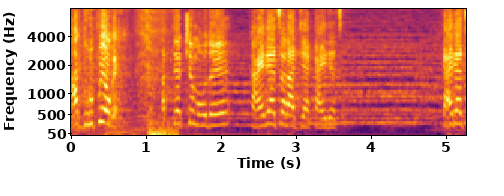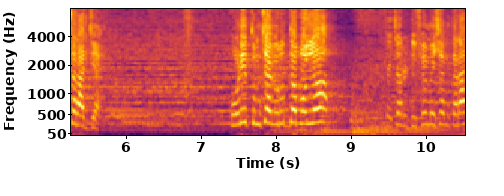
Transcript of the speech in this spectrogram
हा दुरुपयोग आहे. अध्यक्ष महोदय कायद्याचं राज्य आहे कायद्याचं. कायद्याचं राज्य आहे. कोणी तुमच्या विरुद्ध बोललं त्याच्यावर डिफेमेशन करा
